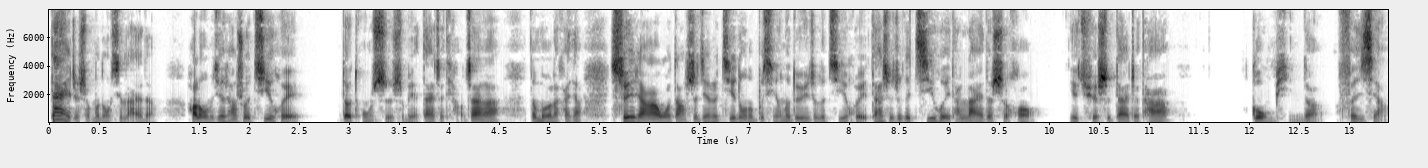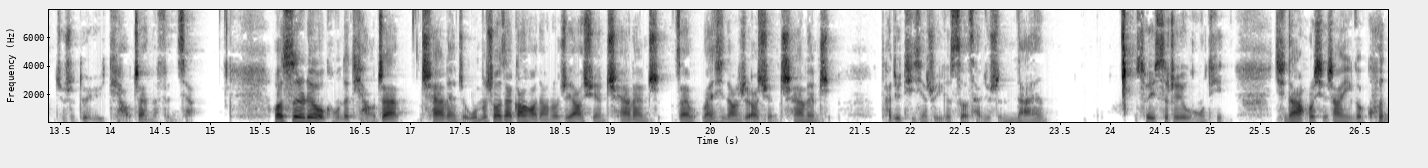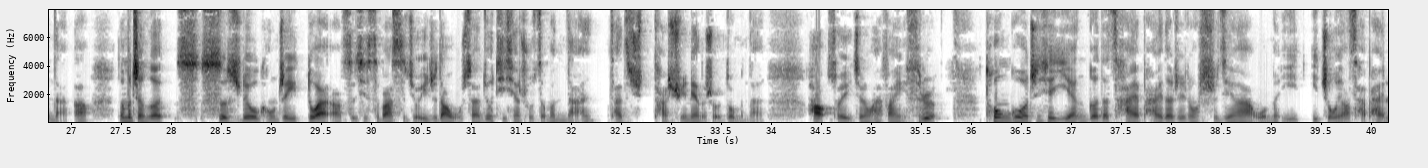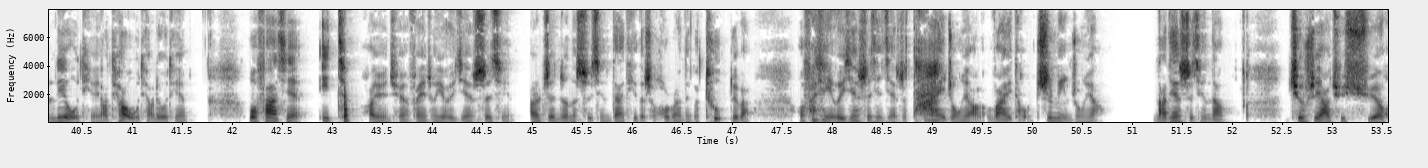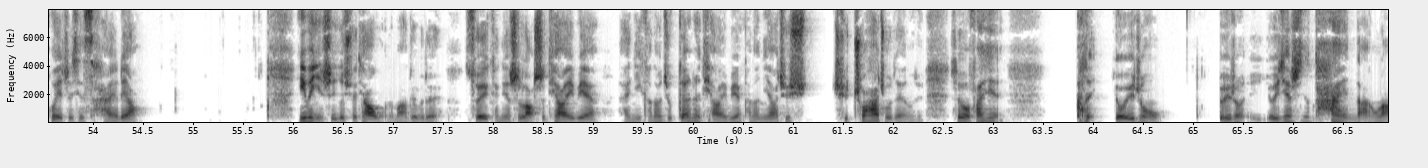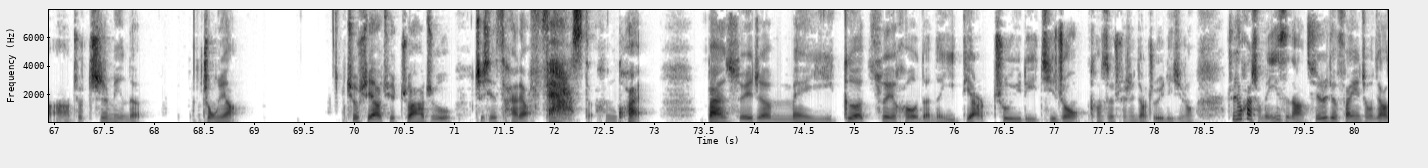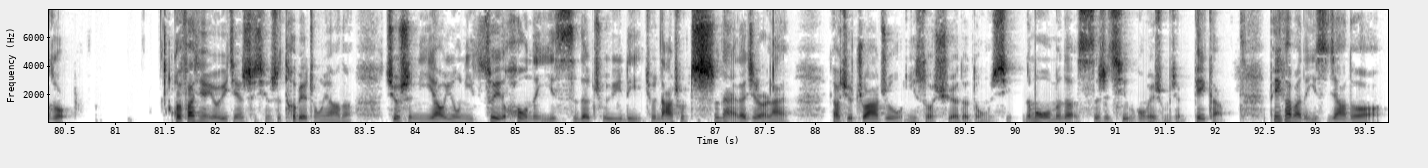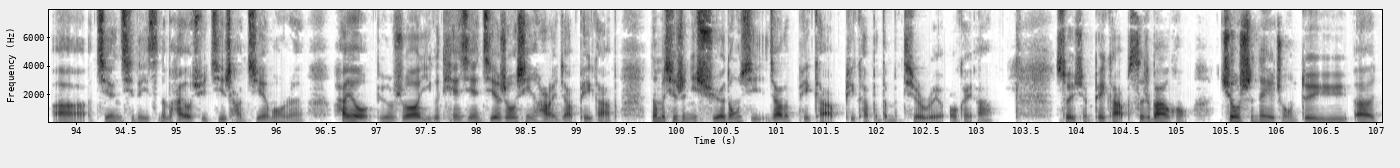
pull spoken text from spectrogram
带着什么东西来的。好了，我们经常说机会的同时，是不是也带着挑战啊？那么我们来看一下，虽然啊，我当时简直激动的不行了，对于这个机会，但是这个机会它来的时候，也确实带着它公平的分享，就是对于挑战的分享。我四十六空的挑战 challenge，我们说在高考当中，只要选 challenge，在完形当中只要选 challenge，它就体现出一个色彩，就是难。所以四十六空题，请大家伙写上一个困难啊。那么整个四四十六空这一段啊，四七四八四九一直到五十三，就体现出怎么难，他他训练的时候多么难。好，所以这种话翻译 through，通过这些严格的彩排的这种时间啊，我们一一周要彩排六天，要跳舞跳六天。我发现 it 画圆圈翻译成有一件事情，而真正的事情代替的是后边那个 to，对吧？我发现有一件事情简直太重要了，vital 致命重要。哪件事情呢？就是要去学会这些材料，因为你是一个学跳舞的嘛，对不对？所以肯定是老师跳一遍，哎，你可能就跟着跳一遍，可能你要去去抓住这些东西。所以我发现有一种有一种有一件事情太难了啊，就致命的重要，就是要去抓住这些材料，fast 很快，伴随着每一个最后的那一点注意力集中，concentration 叫注意力集中。这句话什么意思呢？其实就翻译成叫做。我发现有一件事情是特别重要的，就是你要用你最后那一丝的注意力，就拿出吃奶的劲儿来，要去抓住你所学的东西。那么我们的四十七个空为什么选 pick up？pick up 的意思叫做呃捡起的意思。那么还有去机场接某人，还有比如说一个天线接收信号也叫 pick up。那么其实你学东西也叫做 pick up，pick up the material。OK 啊，所以选 pick up。四十八个空就是那种对于呃，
